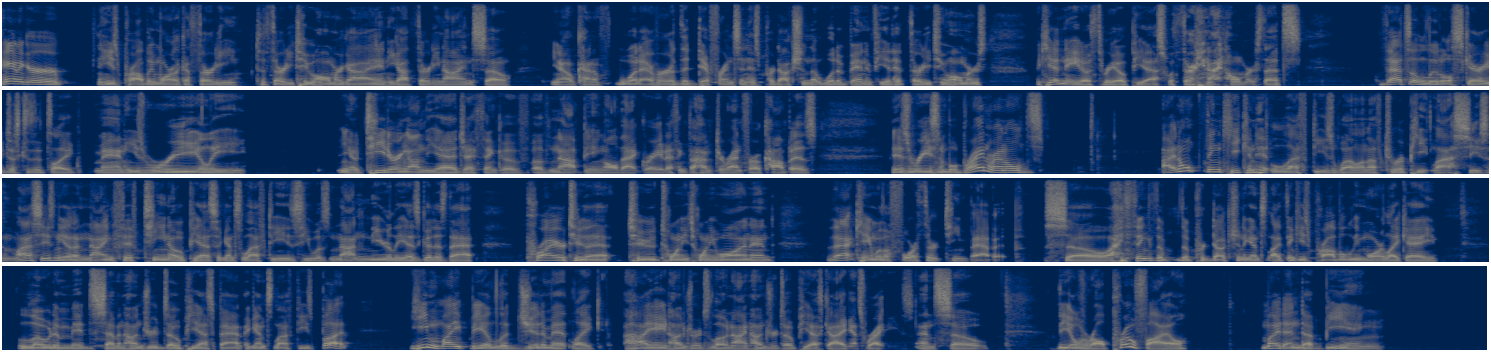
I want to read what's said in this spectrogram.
Haniger, he's probably more like a 30 to 32 homer guy, and he got 39. So you know, kind of whatever the difference in his production that would have been if he had hit 32 homers. Like he had an 803 OPS with 39 homers. That's that's a little scary just because it's like, man, he's really, you know, teetering on the edge, I think, of of not being all that great. I think the Hunter Renfroe comp is is reasonable. Bryan Reynolds, I don't think he can hit lefties well enough to repeat last season. Last season he had a 915 OPS against lefties. He was not nearly as good as that prior to that to 2021, and that came with a 413 BABIP. So I think the the production against I think he's probably more like a low to mid 700s OPS bat against lefties, but he might be a legitimate like high 800s, low 900s OPS guy against righties. And so the overall profile might end up being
